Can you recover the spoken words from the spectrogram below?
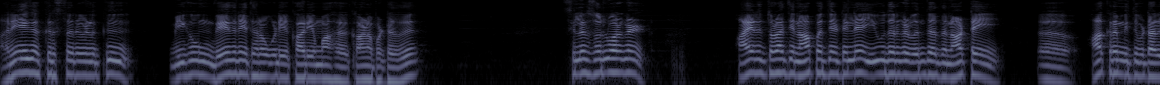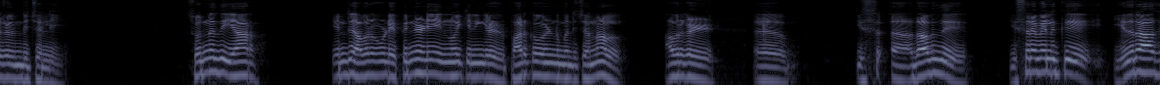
அநேக கிறிஸ்தவர்களுக்கு மிகவும் வேதனை தரக்கூடிய காரியமாக காணப்பட்டது. சிலர் சொல்வார்கள் ஆயிரத்தி தொள்ளாயிரத்தி நாற்பத்தி எட்டிலே யூதர்கள் வந்து அந்த நாட்டை ஆக்கிரமித்து விட்டார்கள் என்று சொல்லி. சொன்னது யார் என்று அவர்களுடைய பின்னணியை நோக்கி நீங்கள் பார்க்க வேண்டும் என்று சொன்னால் அவர்கள் இஸ் அதாவது இஸ்ரேவேலுக்கு எதிராக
